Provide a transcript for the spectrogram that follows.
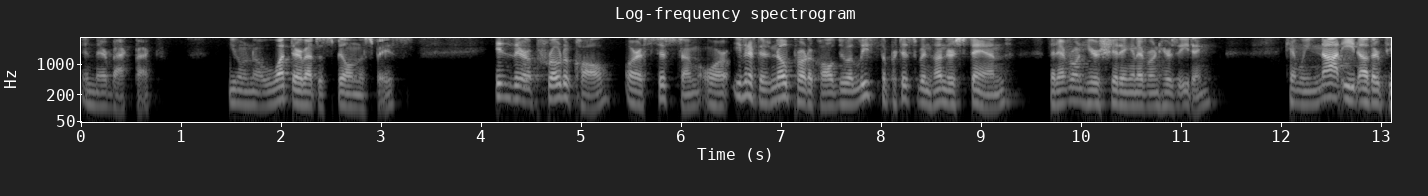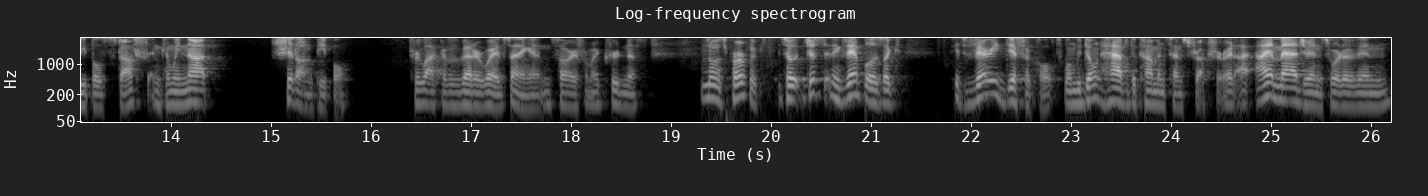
in their backpack. You don't know what they're about to spill in the space. Is there a protocol or a system, or even if there's no protocol, do at least the participants understand that everyone here's shitting and everyone here's eating? Can we not eat other people's stuff and can we not shit on people? for lack of a better way of saying it. I'm sorry for my crudeness. No, it's perfect. So, just an example is like it's very difficult when we don't have the common sense structure, right? I, I imagine sort of in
